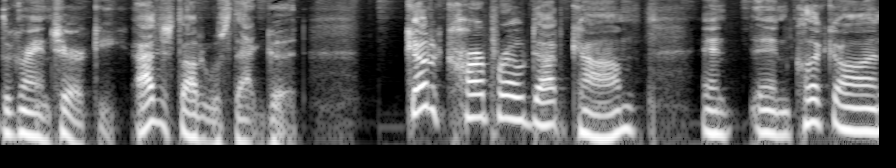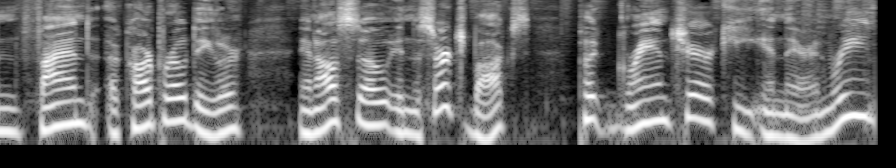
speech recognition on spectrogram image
the Grand Cherokee. I just thought it was that good. Go to carpro.com and and click on find a CarPro dealer and also in the search box put Grand Cherokee in there and read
